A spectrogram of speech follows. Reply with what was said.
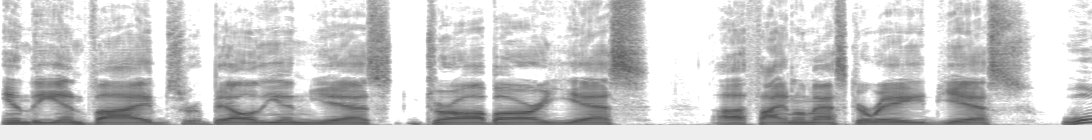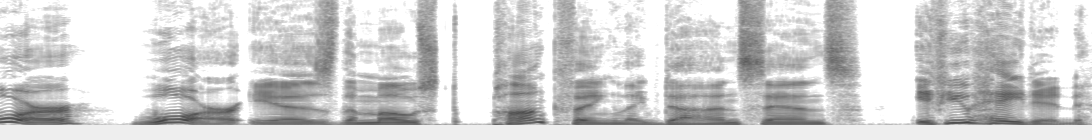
In the End vibes. Rebellion, yes. Drawbar, yes. Uh, Final Masquerade, yes. War, War is the most punk thing they've done since. If you hated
